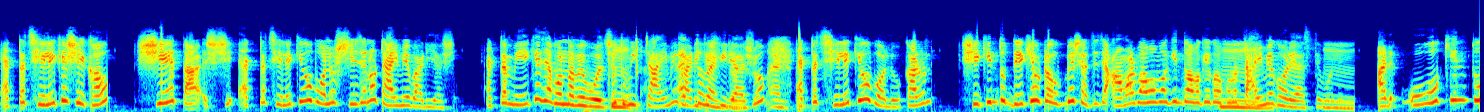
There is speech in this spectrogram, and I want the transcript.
একটা ছেলেকে শেখাও। সে তার একটা ছেলেকেও বলো সে যেন টাইমে বাড়ি আসে। একটা মেয়েকে যেমন ভাবে বলছো তুমি টাইমে বাড়িতে ফিরে আসো। একটা ছেলেকেও বলো কারণ সে কিন্তু দেখে ওটা অভ্যেস আছে যে আমার বাবা মা কিন্তু আমাকে কখনো টাইমে ঘরে আসতে বলে আর ও কিন্তু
